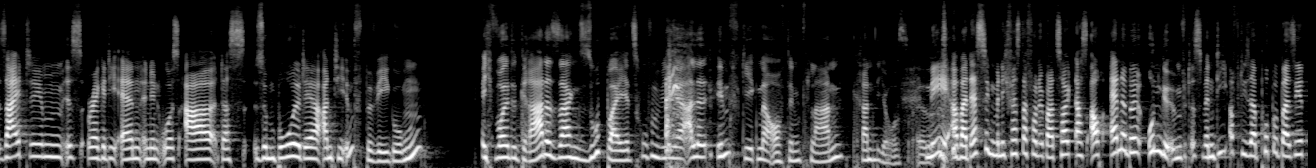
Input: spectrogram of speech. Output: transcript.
seitdem ist Raggedy Ann in den USA das Symbol der Anti-Impf-Bewegung. Ich wollte gerade sagen, super, jetzt rufen wir ja alle Impfgegner auf den Plan. Grandios. Also. Nee, aber deswegen bin ich fest davon überzeugt, dass auch Annabelle ungeimpft ist, wenn die auf dieser Puppe basiert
